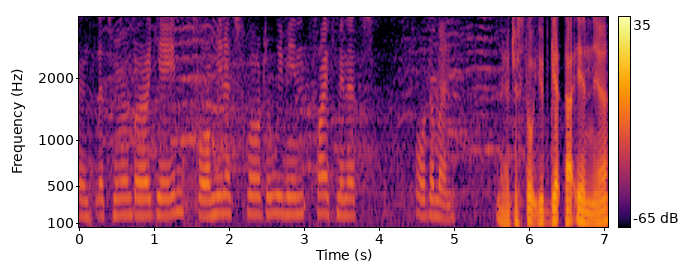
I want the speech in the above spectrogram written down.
And let's remember again: four minutes for the women, five minutes for the men. Yeah, I just thought you'd get that in, yeah?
